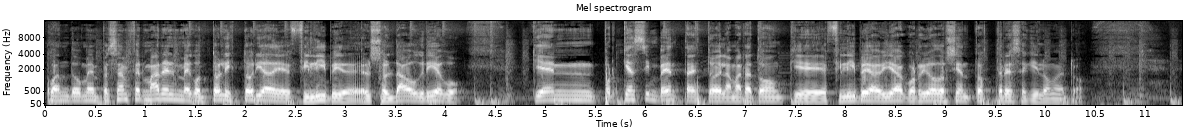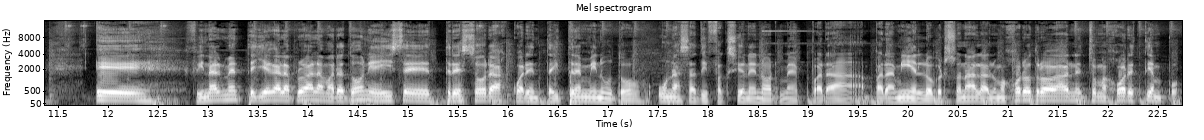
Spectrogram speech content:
cuando me empecé a enfermar, él me contó la historia de Filipe, el soldado griego. ¿Quién, ¿Por quién se inventa esto de la maratón? Que Filipe había corrido 213 kilómetros. Eh, Finalmente llega la prueba de la maratón y hice 3 horas 43 minutos. Una satisfacción enorme para, para mí en lo personal. A lo mejor otros han hecho mejores tiempos.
